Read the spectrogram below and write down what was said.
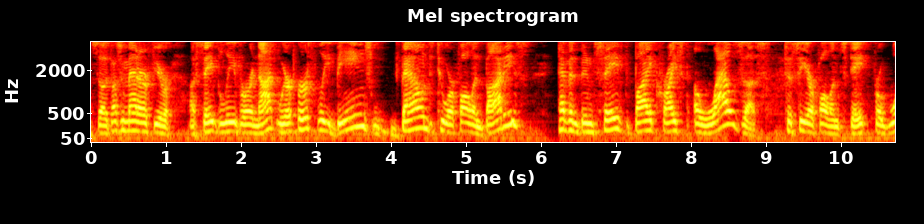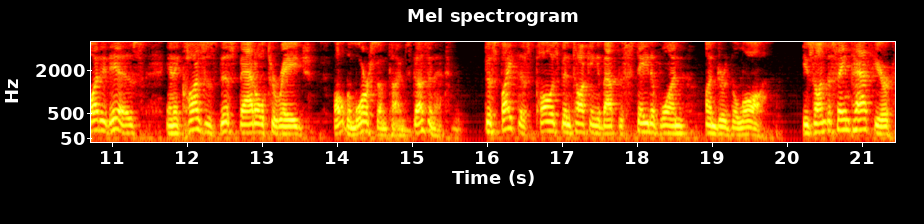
So it doesn't matter if you're a saved believer or not. We're earthly beings bound to our fallen bodies. Having been saved by Christ allows us to see our fallen state for what it is, and it causes this battle to rage all the more sometimes, doesn't it? Despite this, Paul has been talking about the state of one under the law. He's on the same path here,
